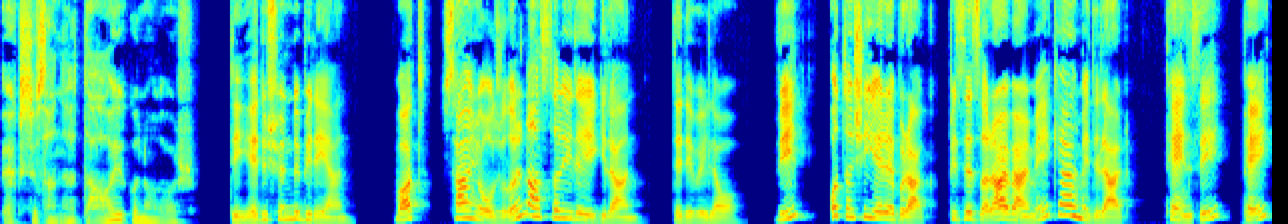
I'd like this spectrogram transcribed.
Öksüz hanı daha uygun olur, diye düşündü Brienne. Watt, sen yolcuların aslarıyla ilgilen, dedi Willow. Will, o taşı yere bırak, bize zarar vermeye gelmediler. Tenzi, Pate,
